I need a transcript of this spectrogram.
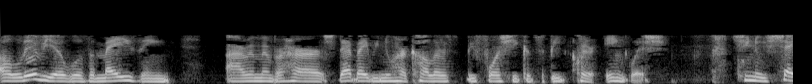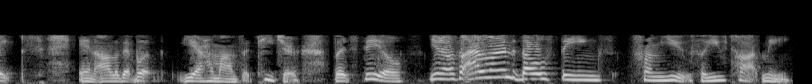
Olivia was amazing. I remember her that baby knew her colors before she could speak clear English. She knew shapes and all of that. But yeah, her mom's a teacher. But still, you know, so I learned those things from you. So you taught me,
